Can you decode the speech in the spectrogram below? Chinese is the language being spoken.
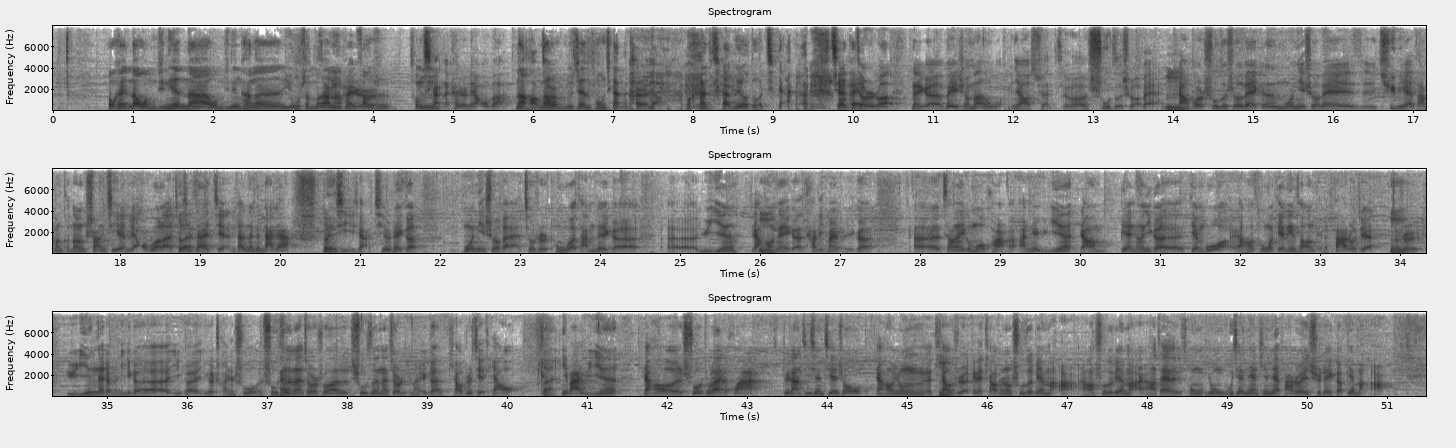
OK，那我们今天那我们今天看看用什么一咱们还是种方式。从浅的开始聊吧。那好，那我们就先从浅的开始聊，我看浅的有多浅。浅的 OK 就是说，那个为什么我们要选择数字设备？嗯然后或者数字设备跟模拟设备呃区别，咱们可能上一期也聊过了，这对期再简单的跟大家分析一下。其实这个模拟设备就是通过咱们这个呃语音，然后嗯那个它里面有一个。呃，相当于一个模块吧，把你的语音，然后变成一个电波，然后通过电离层给它发出去，嗯。就是语音的这么一个一个一个传输。数字呢，就是说数字呢，就是里面有一个调制解调，对，你把语音，然后说出来的话，对讲机先接收，然后用调制给它调制成数字编码，然后数字编码，然后再从用无线电天线发出去是这个编码，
